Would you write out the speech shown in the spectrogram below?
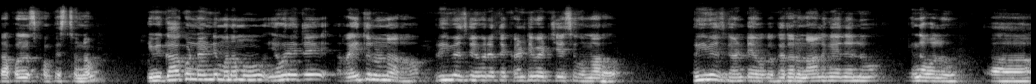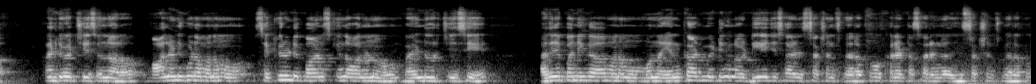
ప్రపోజల్స్ పంపిస్తున్నాం. ఇవి కాకుండా అండి మనము ఎవరైతే రైతులు ఉన్నారో ప్రీవియస్గా ఎవరైతే కల్టివేట్ చేసి ఉన్నారో ప్రీవియస్గా అంటే ఒక గత నాలుగైదేళ్ళు కింద వాళ్ళు కల్టివేట్ చేసి ఉన్నారో వాళ్ళని కూడా మనము సెక్యూరిటీ బాండ్స్ కింద వాళ్ళను బైండ్ ఓవర్ చేసి అదే పనిగా మనము మొన్న ఎన్కార్డ్ మీటింగ్లో డిఏజీ సార్ ఇన్స్ట్రక్షన్స్ మేరకు కలెక్టర్ సార్ ఇన్స్ట్రక్షన్స్ మేరకు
